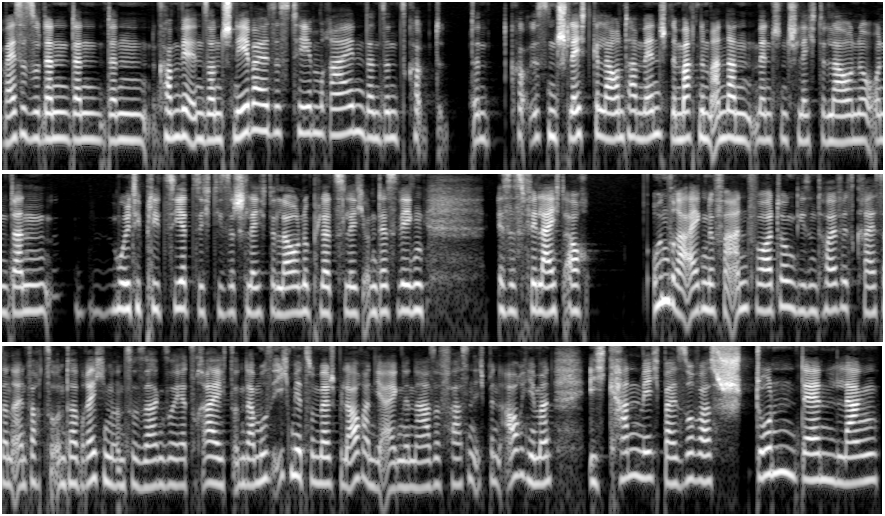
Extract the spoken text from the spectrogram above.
weißt du, so dann, dann, dann kommen wir in so ein Schneeballsystem rein, dann sind dann ist ein schlecht gelaunter Mensch, der macht einem anderen Menschen schlechte Laune und dann multipliziert sich diese schlechte Laune plötzlich und deswegen ist es vielleicht auch unsere eigene Verantwortung, diesen Teufelskreis dann einfach zu unterbrechen und zu sagen, so jetzt reicht's. Und da muss ich mir zum Beispiel auch an die eigene Nase fassen. Ich bin auch jemand, ich kann mich bei sowas stundenlang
